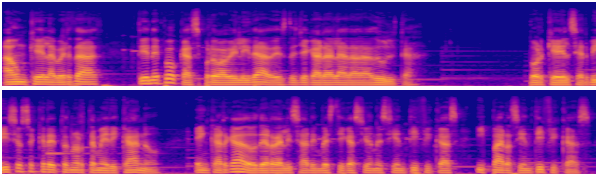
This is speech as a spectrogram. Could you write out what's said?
Aunque la verdad tiene pocas probabilidades de llegar a la edad adulta, porque el Servicio Secreto norteamericano, encargado de realizar investigaciones científicas y paracientíficas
